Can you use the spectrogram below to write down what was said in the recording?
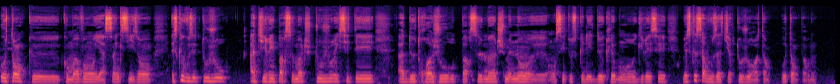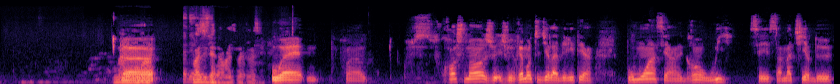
autant que comme avant, il y a 5-6 ans Est-ce que vous êtes toujours attiré par ce match, toujours excité à 2-3 jours par ce match? Maintenant, euh, on sait tous que les deux clubs ont régressé. Mais est-ce que ça vous attire toujours autant, autant pardon? Ouais, Euh, Vas-y, vas-y. Kader, vas-y, vas-y. Ouais, enfin, franchement, je, vais- je vais vraiment te dire la vérité. hein. Pour moi, c'est un grand oui. C'est, ça m'attire de,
